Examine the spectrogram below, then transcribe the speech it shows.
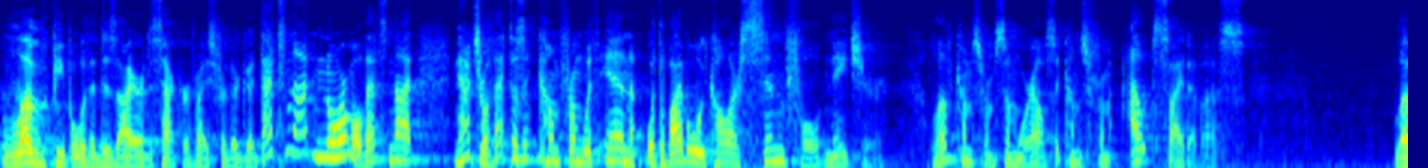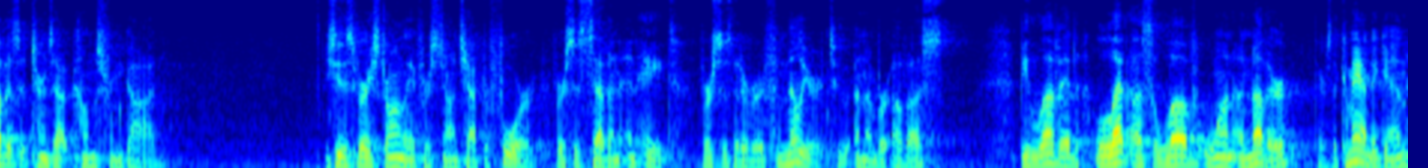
love people with a desire to sacrifice for their good. That's not normal. That's not natural. That doesn't come from within what the Bible would call our sinful nature. Love comes from somewhere else, it comes from outside of us. Love, as it turns out, comes from God. You see this very strongly in 1 John chapter 4, verses 7 and 8. verses that are very familiar to a number of us. Beloved, let us love one another. There's the command again.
